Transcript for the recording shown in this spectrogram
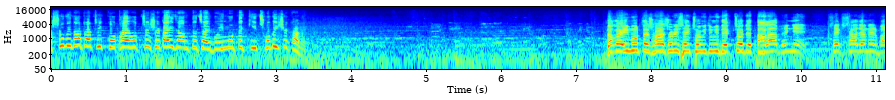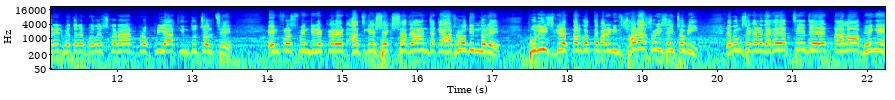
অসুবিধাটা ঠিক কোথায় হচ্ছে সেটাই জানতে চাইব। এই মুহূর্তে কি ছবি সেখানে? দেখো, এই মুহূর্তে সরাসরি সেই ছবি তুমি দেখছ যে তালা ভেঙে শেখ শাহজাহানের বাড়ির ভেতরে প্রবেশ করার প্রক্রিয়া কিন্তু চলছে। এনফোর্সমেন্ট ডিরেক্টরেট আজকে শেখ শাহজাহান, যাকে আঠারো দিন ধরে পুলিশ গ্রেপ্তার করতে পারেনি সরাসরি সেই ছবি। এবং সেখানে দেখা যাচ্ছে যে তালা ভেঙে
